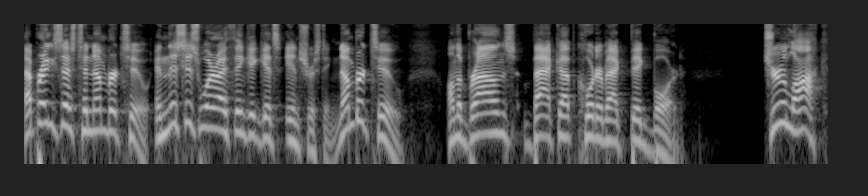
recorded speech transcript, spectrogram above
That brings us to number two, and this is where I think it gets interesting. Number two on the Browns backup quarterback big board, Drew Lock.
